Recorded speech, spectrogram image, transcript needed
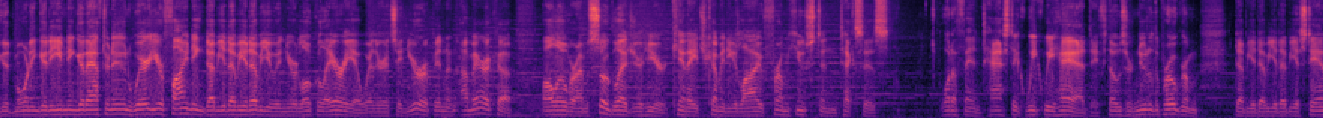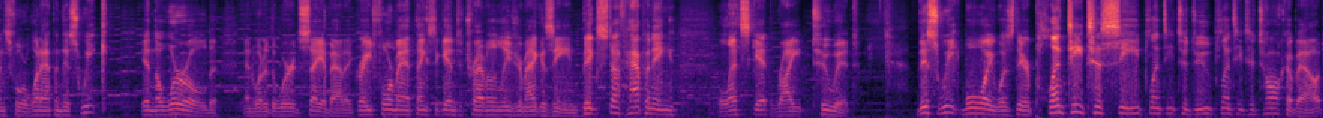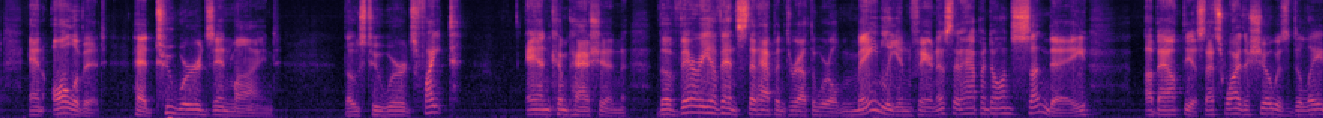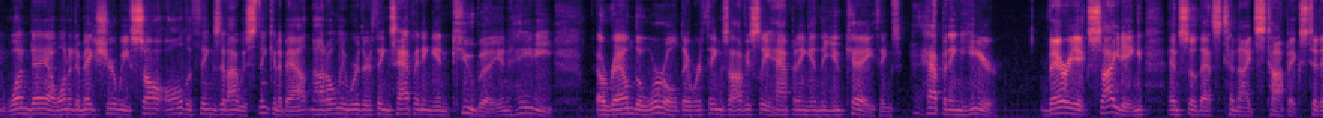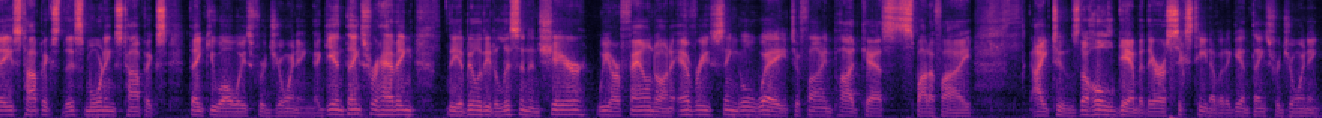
Good morning, good evening, good afternoon, where you're finding WWW in your local area, whether it's in Europe, in America, all over. I'm so glad you're here. Ken H coming to you live from Houston, Texas. What a fantastic week we had. If those are new to the program, WWW stands for What Happened This Week in the World. And what did the words say about it? Great format. Thanks again to Travel and Leisure Magazine. Big stuff happening. Let's get right to it. This week, boy, was there plenty to see, plenty to do, plenty to talk about, and all of it had two words in mind. Those two words fight and compassion. The very events that happened throughout the world, mainly in fairness, that happened on Sunday about this. That's why the show was delayed one day. I wanted to make sure we saw all the things that I was thinking about. Not only were there things happening in Cuba, in Haiti, around the world, there were things obviously happening in the UK, things happening here. Very exciting, and so that's tonight's topics, today's topics, this morning's topics. Thank you always for joining. Again, thanks for having the ability to listen and share. We are found on every single way to find podcasts, Spotify, iTunes, the whole gambit. There are 16 of it. Again, thanks for joining.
